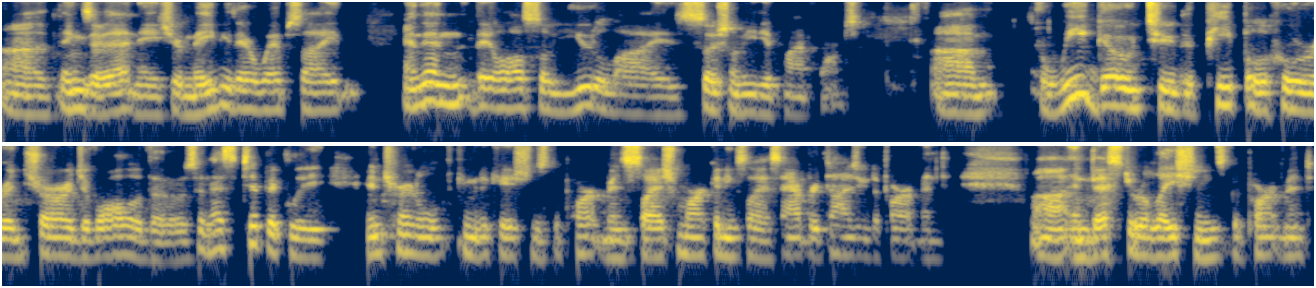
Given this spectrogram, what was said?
uh, things of that nature maybe their website and then they'll also utilize social media platforms. Um, we go to the people who are in charge of all of those, and that's typically internal communications department slash marketing slash advertising department, uh, investor relations department.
